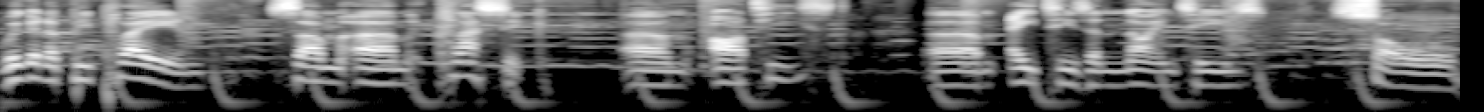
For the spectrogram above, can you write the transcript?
We're going to be playing some um, classic um, artists, um, 80s and 90s soul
